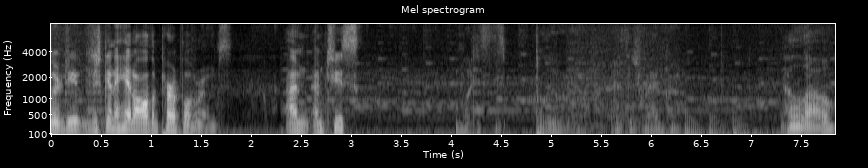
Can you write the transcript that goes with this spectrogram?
we're just gonna hit all the purple rooms. I'm I'm too. What is this blue room or this red room? Hello.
